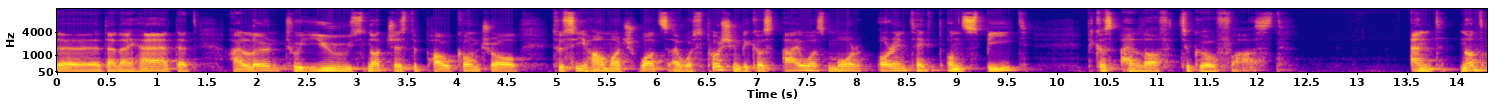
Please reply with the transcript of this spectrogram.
uh, that I had that I learned to use not just the power control to see how much watts I was pushing because I was more orientated on speed because I love to go fast. And not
